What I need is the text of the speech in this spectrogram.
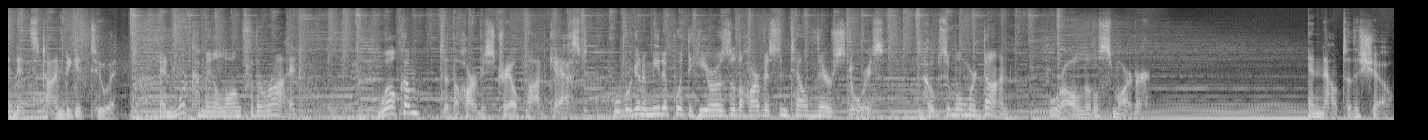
and it's time to get to it. And we're coming along for the ride. Welcome to the Harvest Trail Podcast, where we're going to meet up with the heroes of the harvest and tell their stories in hopes that when we're done, we're all a little smarter. And now to the show.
